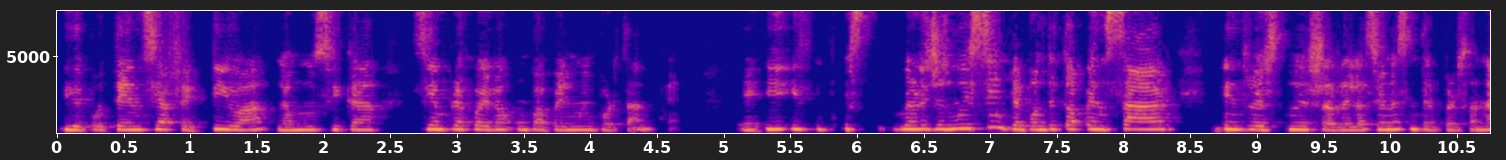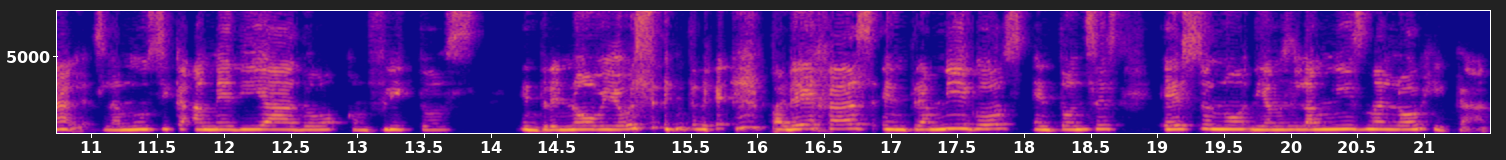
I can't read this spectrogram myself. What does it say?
y de potencia afectiva, la música siempre juega un papel muy importante. Eh, y, es, es muy simple, ponte tú a pensar entre nuestras relaciones interpersonales. La música ha mediado conflictos entre novios, entre parejas, entre amigos. Entonces, eso no, digamos, es la misma lógica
